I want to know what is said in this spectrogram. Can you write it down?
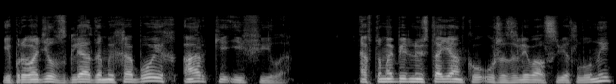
и проводил взглядом их обоих, Арки и Фила. Автомобильную стоянку уже заливал свет луны,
